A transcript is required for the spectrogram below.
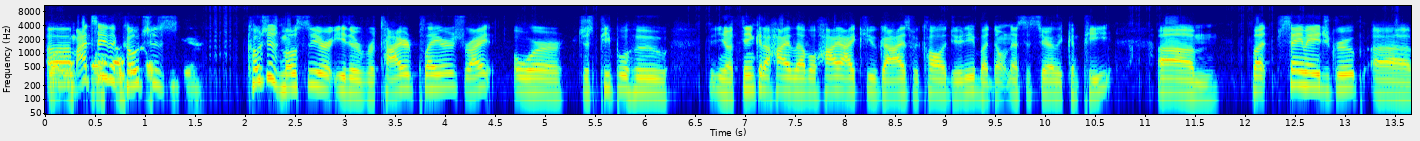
What, um, I'd say the coaches coaches mostly are either retired players, right, or just people who you know think at a high level, high IQ guys with Call of Duty, but don't necessarily compete. Um, but same age group, uh,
